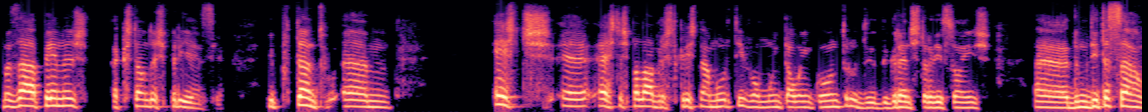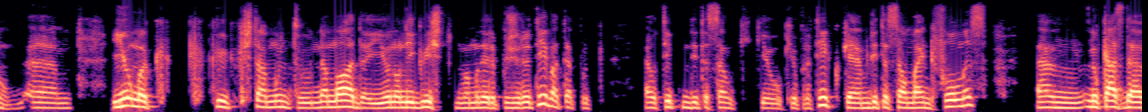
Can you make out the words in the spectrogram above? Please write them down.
mas há apenas a questão da experiência. E, portanto, um, estes, uh, estas palavras de Krishnamurti vão muito ao encontro de, de grandes tradições uh, de meditação. Um, e uma que, que, que, está muito na moda, e eu não digo isto de uma maneira pejorativa, até porque é o tipo de meditação que, que, eu, que eu pratico, que é a meditação mindfulness, um, no caso da,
